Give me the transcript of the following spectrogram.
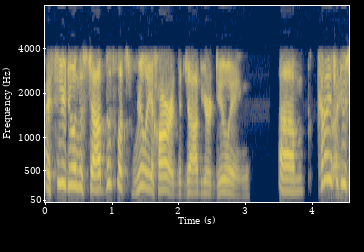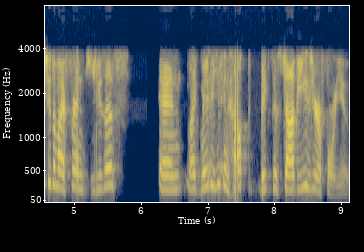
I see you're doing this job. This looks really hard, the job you're doing. Um, can I introduce right. you to my friend Jesus? And like maybe he can help make this job easier for you.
